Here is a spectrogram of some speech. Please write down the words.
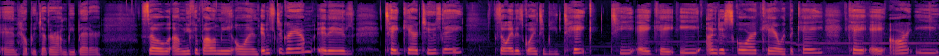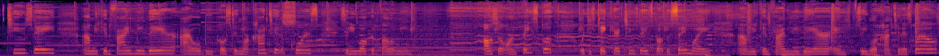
and help each other out and be better. So um, you can follow me on Instagram. It is Take Care Tuesday. So it is going to be Take T A K E underscore care with the K, K A R E Tuesday. Um, you can find me there. I will be posting more content, of course, so you all can follow me. Also on Facebook, which is Take Care Tuesday, spelled the same way. Um, you can find me there and see more content as well.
